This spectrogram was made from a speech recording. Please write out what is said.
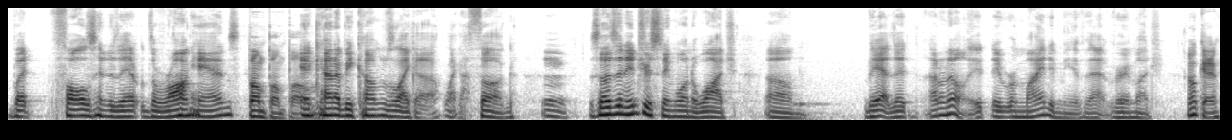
but falls into the the wrong hands Bum bum bum. and kind of becomes like a like a thug. So it's an interesting one to watch. Um, but yeah, that I don't know. It, it reminded me of that very much. okay.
